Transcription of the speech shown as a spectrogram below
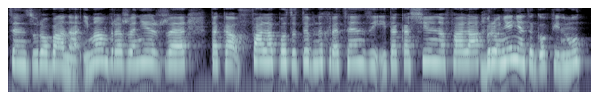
cenzurowana. I mam wrażenie, że taka fala pozytywnych recenzji i taka silna fala bronienia tego filmu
